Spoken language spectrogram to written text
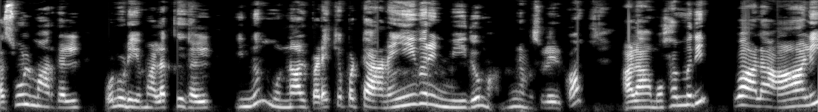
ரசூல்மார்கள் உன்னுடைய மலக்குகள் இன்னும் முன்னால் படைக்கப்பட்ட அனைவரின் மீதும் அப்படின்னு நம்ம சொல்லியிருக்கோம். அலா முகமதின் வா அலா ஆலி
